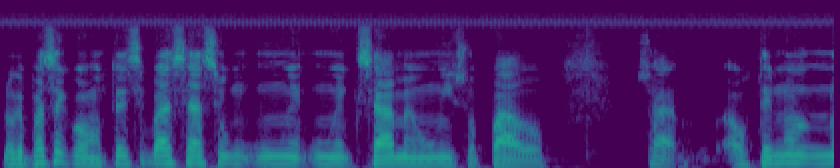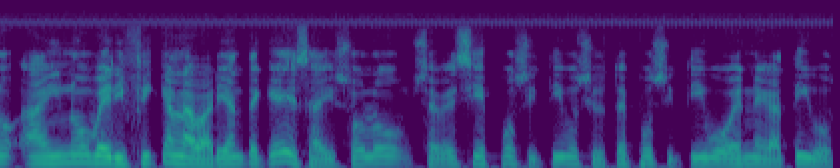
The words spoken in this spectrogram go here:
Lo que pasa es que cuando usted se, va, se hace un, examen, un hisopado, o sea, a usted no, ahí no verifican la variante que es, ahí solo se ve si es positivo, si usted es positivo o es negativo,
